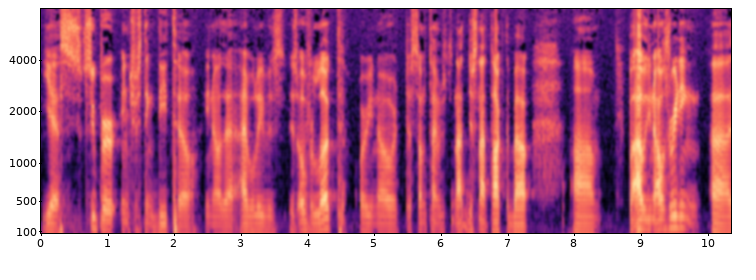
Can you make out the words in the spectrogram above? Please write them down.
Yes, super interesting detail. You know that I believe is is overlooked, or you know, just sometimes not just not talked about. Um, but I, you know, I was reading uh,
